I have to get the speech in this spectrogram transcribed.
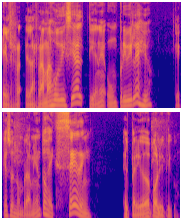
El la rama judicial tiene un privilegio, que es que sus nombramientos exceden el periodo político.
